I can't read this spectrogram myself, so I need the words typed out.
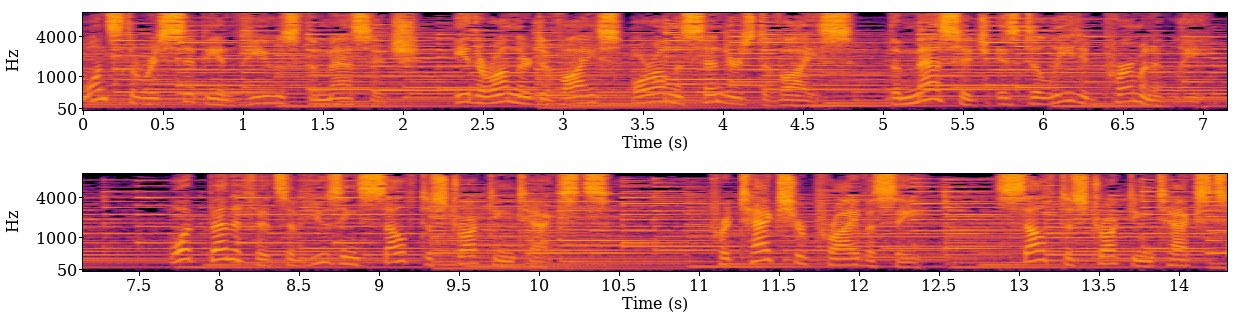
Once the recipient views the message, either on their device or on the sender's device, the message is deleted permanently what benefits of using self-destructing texts? Protects your privacy. Self-destructing texts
